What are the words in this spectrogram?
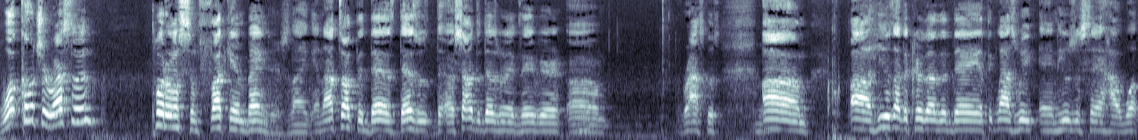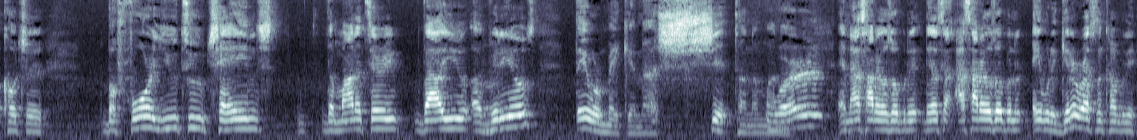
WhatCulture Wrestling put on some fucking bangers. Like, and I talked to Des. Des was uh, shout out to Desmond Xavier, um, mm-hmm. Rascalz. Um, uh, he was at the crib the other day, I think last week, and he was just saying how WhatCulture before YouTube changed the monetary value of mm-hmm. videos, they were making a shit ton of money. Word. And that's how they was opening. That's, that's how they was open, able to get a wrestling company,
